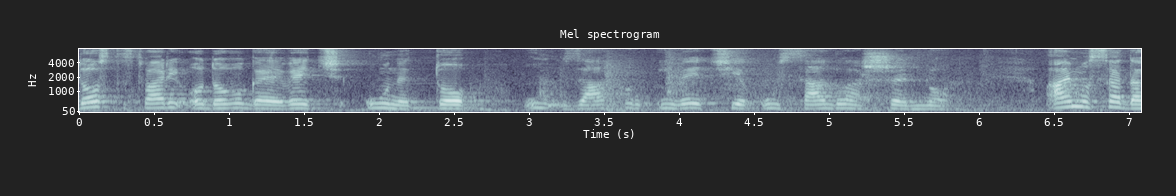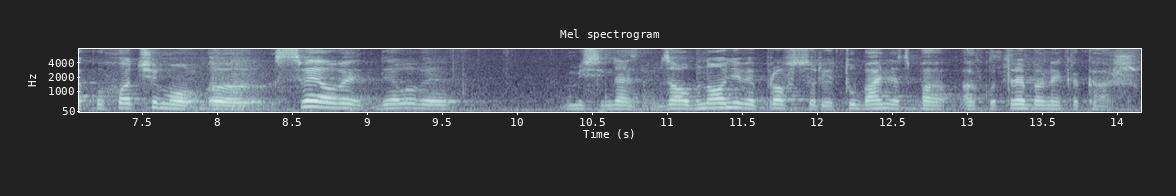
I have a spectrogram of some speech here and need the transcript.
dosta stvari od ovoga je već uneto u zakon i već je usaglašeno. Ajmo sad, ako hoćemo sve ove delove, mislim, ne znam, za obnovljive profesor je tu banjac, pa ako treba neka kaže.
